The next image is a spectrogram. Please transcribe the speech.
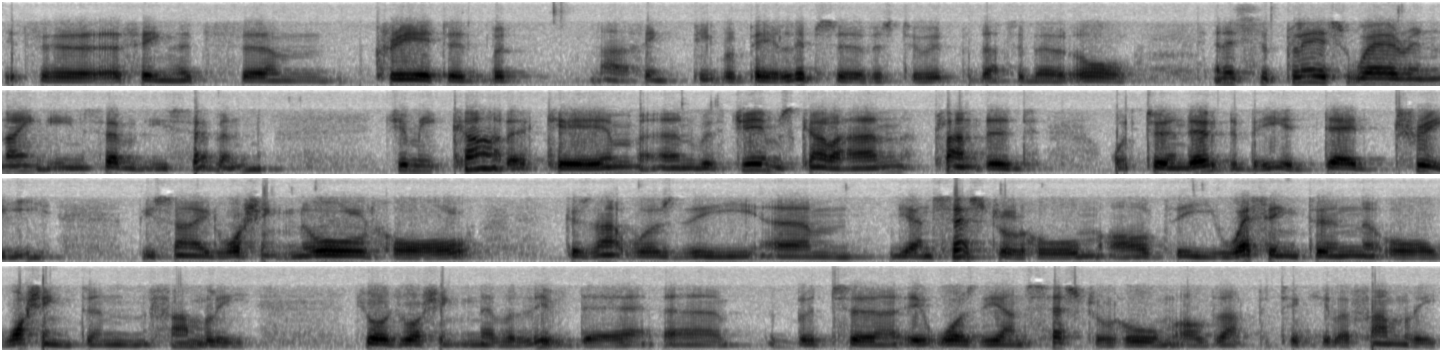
It's a, a thing that's um, created, but I think people pay lip service to it, but that's about all. And it's the place where in 1977 Jimmy Carter came and with James Callaghan, planted what turned out to be a dead tree beside Washington Old Hall because that was the um, the ancestral home of the Wessington or Washington family. George Washington never lived there, uh, but uh, it was the ancestral home of that particular family,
